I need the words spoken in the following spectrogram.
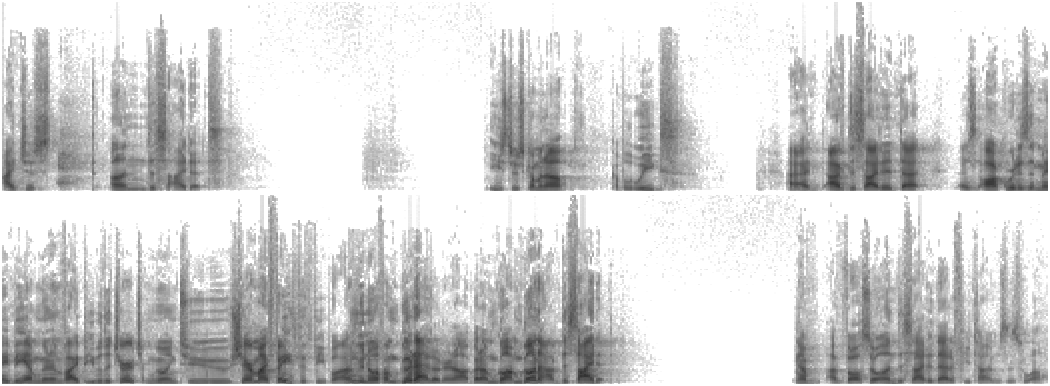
I just undecided. Easter's coming up, a couple of weeks. I, have decided that, as awkward as it may be, I'm going to invite people to church. I'm going to share my faith with people. I don't even know if I'm good at it or not, but I'm, go, I'm going to. I've decided. I've, I've also undecided that a few times as well.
